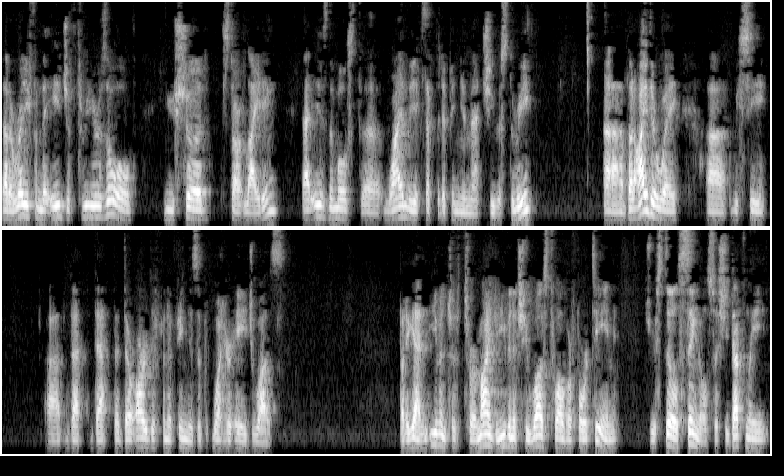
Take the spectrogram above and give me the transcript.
that already from the age of three years old, you should start lighting. That is the most uh, widely accepted opinion that she was three. Uh, but either way, uh, we see uh, that, that, that there are different opinions of what her age was. But again, even to, to remind you, even if she was 12 or 14, she was still single. So she definitely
